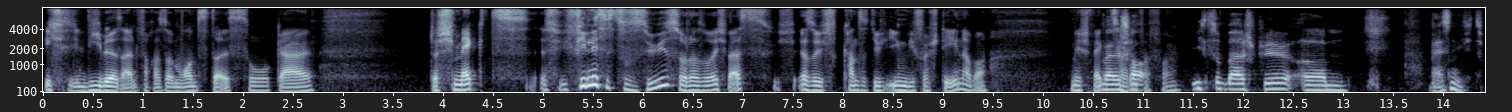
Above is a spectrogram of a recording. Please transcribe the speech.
ich liebe es einfach. Also Monster ist so geil. Das schmeckt. Vielen ist es zu süß oder so. Ich weiß, ich, also ich kann es natürlich irgendwie verstehen, aber mir schmeckt es halt einfach voll. ich zum Beispiel, ähm, weiß nicht.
